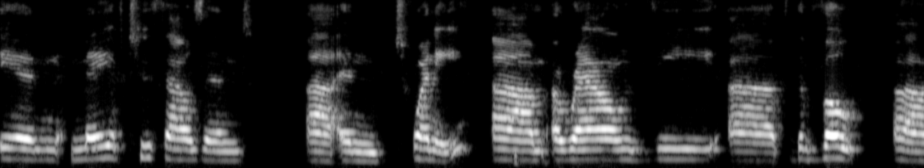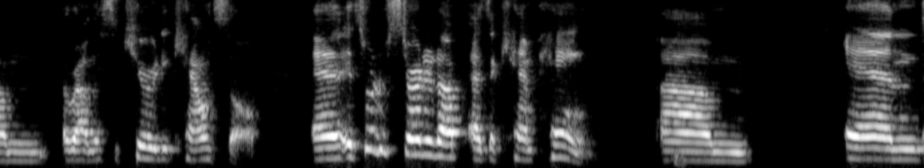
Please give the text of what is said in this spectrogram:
in May of 2020 um, around the uh, the vote um, around the Security Council, and it sort of started up as a campaign, um, and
